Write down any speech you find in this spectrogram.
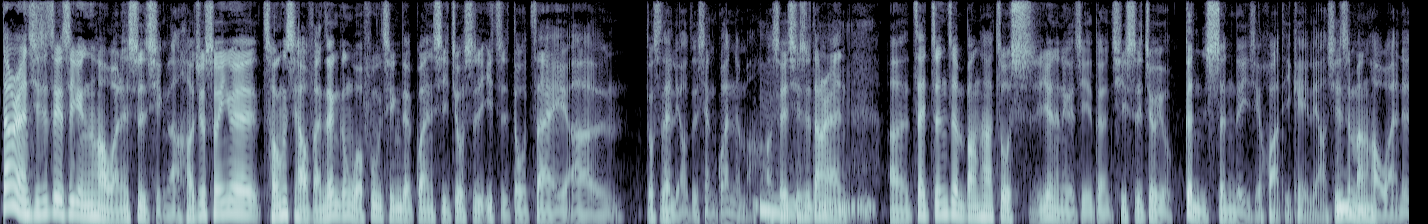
当然，其实这个是一个很好玩的事情啦。好，就说因为从小反正跟我父亲的关系就是一直都在呃，都是在聊着相关的嘛。好、嗯，所以其实当然呃，在真正帮他做实验的那个阶段，其实就有更深的一些话题可以聊，其实是蛮好玩的。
